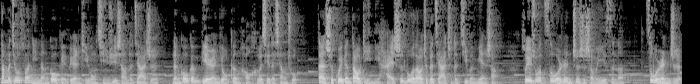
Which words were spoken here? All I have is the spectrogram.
那么，就算你能够给别人提供情绪上的价值，能够跟别人有更好和谐的相处，但是归根到底，你还是落到这个价值的基本面上。所以说，自我认知是什么意思呢？自我认知，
